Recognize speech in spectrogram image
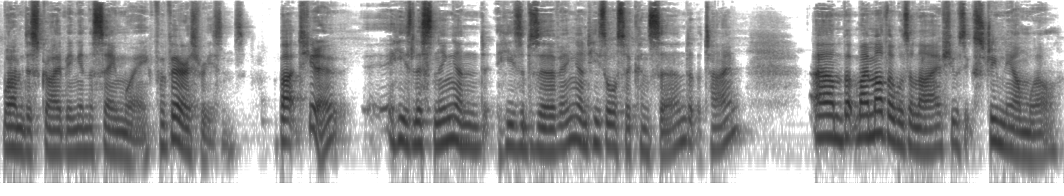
what I'm describing in the same way for various reasons. But, you know, he's listening and he's observing and he's also concerned at the time. Um, but my mother was alive. She was extremely unwell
